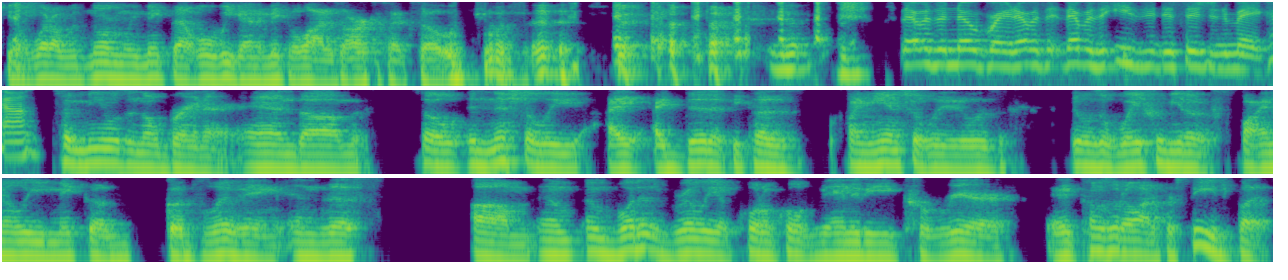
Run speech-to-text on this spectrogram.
you know, what I would normally make that whole week. I didn't make a lot as an architect. So that was a no-brainer. That was that was an easy decision to make, huh? To me, it was a no-brainer. And um, so initially I, I did it because financially it was it was a way for me to finally make a good living in this um and, and what is really a quote unquote vanity career. It comes with a lot of prestige, but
